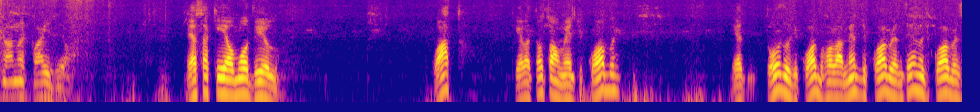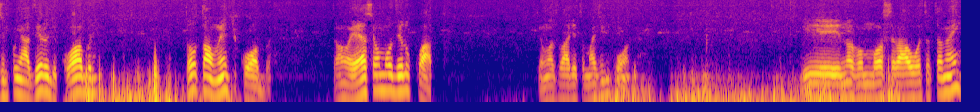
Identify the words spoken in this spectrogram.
já faz ó. Essa aqui é o modelo 4, que ela é totalmente de cobre. É todo de cobre, rolamento de cobre, antena de cobre, empunhadeira de cobre. Totalmente de cobre. Então essa é o modelo 4. Tem umas varetas mais em conta. E nós vamos mostrar a outra também.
